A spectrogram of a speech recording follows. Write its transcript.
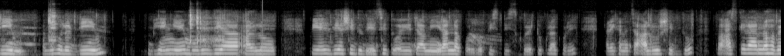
ডিম। আমি হলো ডিম ভেঙে মরিচ দিয়া আর হলো পেঁয়াজ দিয়া সিদ্ধ দিয়েছি। তো এটা আমি রান্না করব পিস পিস করে, টুকরা করে। আর এখানে আছে আলুর সিদ্ধ। তো আজকে রান্না হবে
